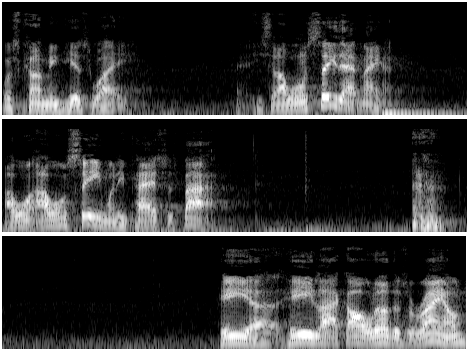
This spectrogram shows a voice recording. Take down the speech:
was coming his way. He said, I want to see that man. I want, I want to see him when he passes by. he, uh, he, like all others around,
